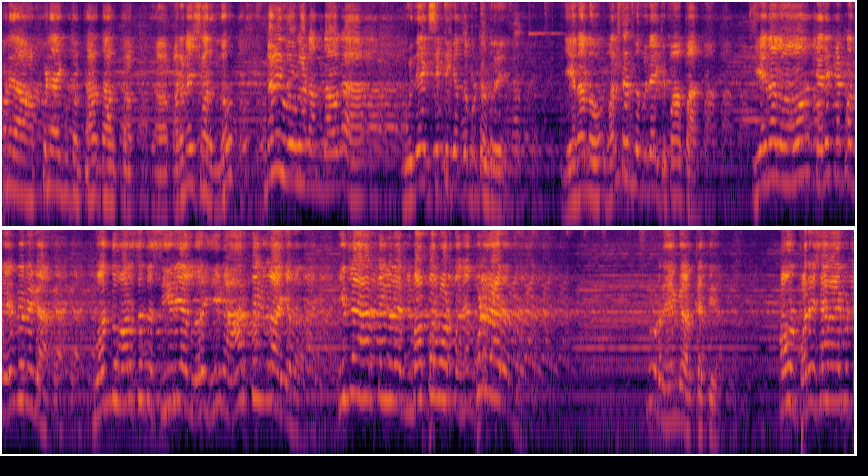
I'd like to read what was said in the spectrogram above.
ಅಪ್ಪಣೆ ಅಪ್ಪಣೆ ಆಗಿಬಿಟ್ಟು ತಾ- ತಾ- ತಾ- ತಾ- ಪರಮೇಶ್ವರಂದು ನನಗೆ ಹೋಗೋಣ ಅಂದಾಗ ಮುದೇಕ್ ಸಿಟ್ಟಿಗೆ ಅಂತ ಬಿಟ್ಟಲ್ರಿ ಏನಲ್ಲೋ ಒಂದ್ರಿಂದ ಉದಯಕ್ಕೆ ಪಾಪ. ಏನಲ್ಲೋ, ತಲೆ ಕಟ್ಟೋದು ಏನ್ ನಿನಗ? ಒಂದು ವರ್ಷದ ಸೀರಿಯಲ್ ಈಗ ಆರು ತಿಂಗಳಾಗ್ಯದ. ಇಲ್ಲ ಆರು ತಿಂಗಳ ನಿಮ್ಮಪ್ಪ ನೋಡ್ತಾನೆ ಬಿಡದಾರ ನೋಡ್ರಿ ಹೆಂಗ ಕತ್ತಿ ಅವನು ಪರಿಶಾನ ಆಗ್ಬಿಟ್ಟ,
